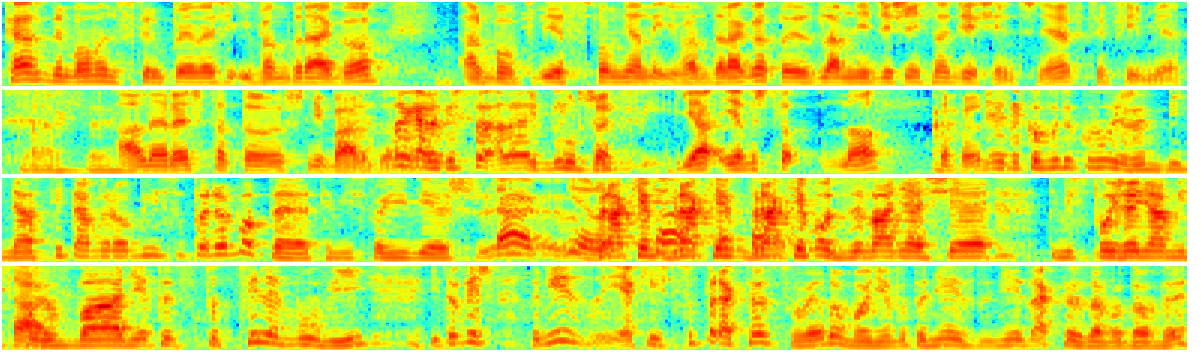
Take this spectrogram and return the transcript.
każdy moment, w którym pojawia się Iwan Drago, albo jest wspomniany Iwan Drago, to jest dla mnie 10 na 10, nie? W tym filmie. Tak, tak. Ale reszta to już nie bardzo. Tak, no. ale wiesz co, ale... I, kurczę, ja, ja wiesz co, no, co Ja tylko, tylko mówię, że Big Nasty tam robi super robotę tymi swoimi, wiesz, tak, nie, no, brakiem, tak, brakiem, tak, tak, brakiem odzywania się, tymi spojrzeniami z tak. nie? To, jest, to tyle mówi i to wiesz, to nie jest jakieś super aktorstwo, wiadomo, nie? Bo to nie jest, nie jest aktor zawodowy,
